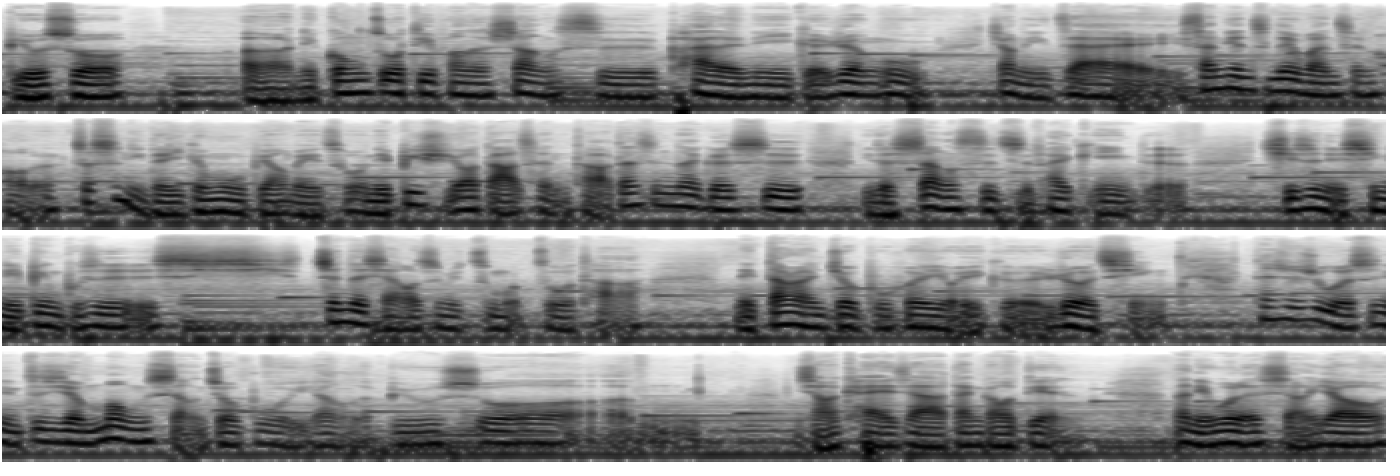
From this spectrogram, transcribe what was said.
比如说。呃，你工作地方的上司派了你一个任务，叫你在三天之内完成好了，这是你的一个目标，没错，你必须要达成它。但是那个是你的上司指派给你的，其实你心里并不是真的想要这么这么做它，你当然就不会有一个热情。但是如果是你自己的梦想就不一样了，比如说，嗯，你想要开一家蛋糕店。那你为了想要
